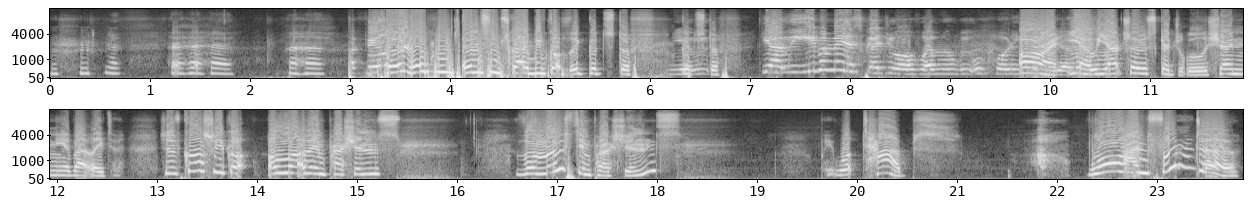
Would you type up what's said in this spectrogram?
I feel Don't open unsubscribe. We've got the good stuff. Yeah, good stuff. Yeah. We even made a schedule of when we'll be recording. All right. Yeah, we actually have a schedule. We'll show you about later. So of course we've got a lot of impressions. The most impressions. Wait, what tabs? War and Thunder.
